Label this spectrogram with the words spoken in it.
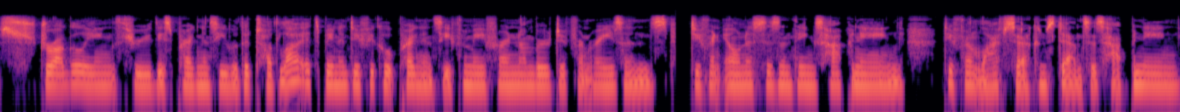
struggling through this pregnancy with a toddler. It's been a difficult pregnancy for me for a number of different reasons different illnesses and things happening, different life circumstances happening,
